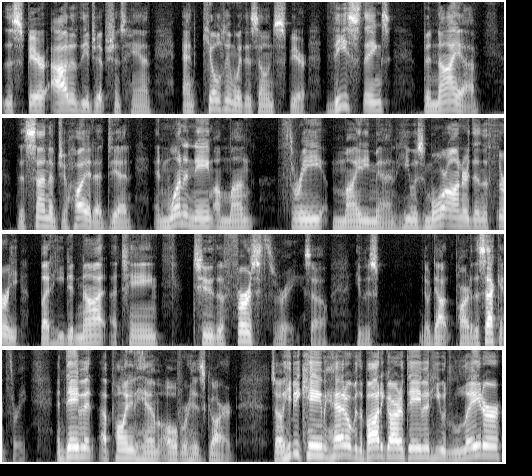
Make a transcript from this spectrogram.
the spear out of the Egyptian's hand, and killed him with his own spear. These things Benaiah, the son of Jehoiada, did, and won a name among three mighty men. He was more honored than the thirty, but he did not attain to the first three. So he was no doubt part of the second three. And David appointed him over his guard. So he became head over the bodyguard of David. He would later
